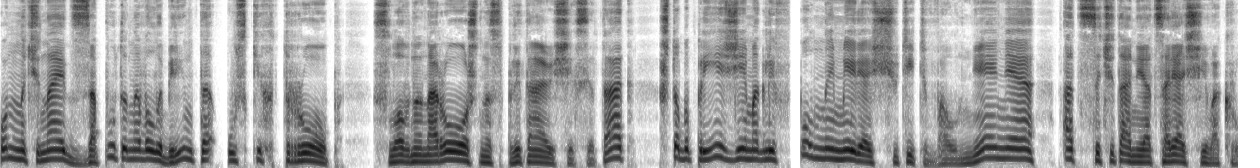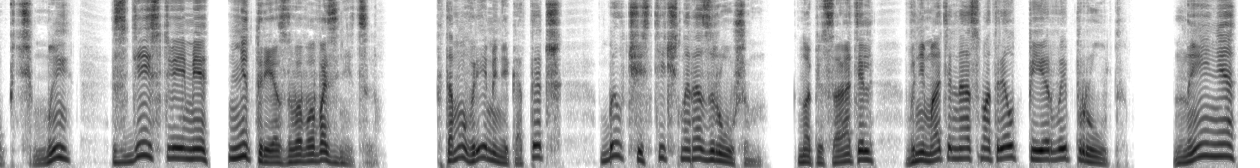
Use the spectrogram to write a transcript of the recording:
он начинает с запутанного лабиринта узких троп, словно нарочно сплетающихся так, чтобы приезжие могли в полной мере ощутить волнение от сочетания царящей вокруг тьмы с действиями нетрезвого возницы. К тому времени коттедж был частично разрушен, но писатель внимательно осмотрел первый пруд. Ныне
